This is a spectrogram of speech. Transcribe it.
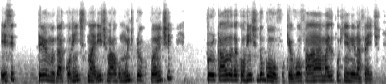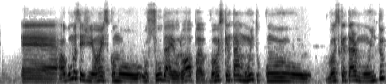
Esse termo da corrente marítima algo muito preocupante por causa da corrente do Golfo, que eu vou falar mais um pouquinho ali na frente. É, algumas regiões, como o sul da Europa, vão esquentar muito com vão esquentar muito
